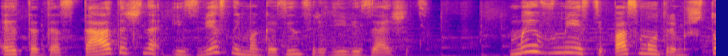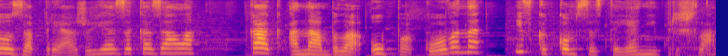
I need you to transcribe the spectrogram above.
Это достаточно известный магазин среди вязальщиц. Мы вместе посмотрим, что за пряжу я заказала, как она была упакована и в каком состоянии пришла.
